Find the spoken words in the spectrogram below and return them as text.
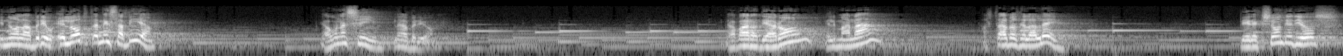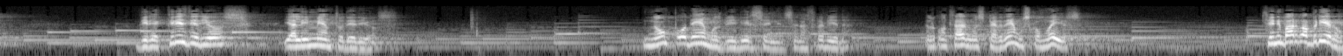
e não abriu, o outro também sabia, e aún assim le abriu. A vara de Arão, o maná, as tábuas da lei, direção de Deus, diretriz de Deus e alimento de Deus. Não podemos viver sem isso em nossa vida. Pelo contrário, nos perdemos como eles. Sin embargo, abriram.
